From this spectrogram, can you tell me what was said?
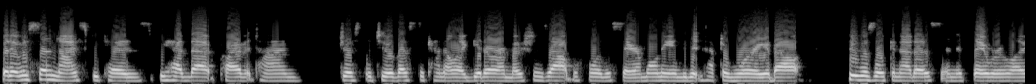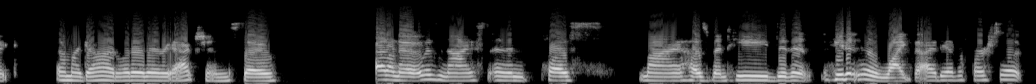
But it was so nice because we had that private time just the two of us to kind of like get our emotions out before the ceremony and we didn't have to worry about who was looking at us and if they were like, oh my God, what are their reactions? So I don't know. It was nice. And plus, my husband, he didn't, he didn't really like the idea of a first look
